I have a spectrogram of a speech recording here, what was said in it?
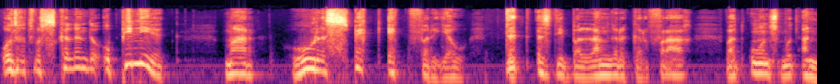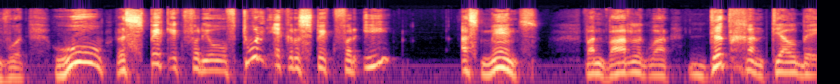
Ons het verskillende opinie het. Maar hoe respek ek vir jou? Dit is die belangriker vraag wat ons moet antwoord. Hoe respek ek vir jou of toon ek respek vir u as mens? Want waarlik waar dit gaan tel by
